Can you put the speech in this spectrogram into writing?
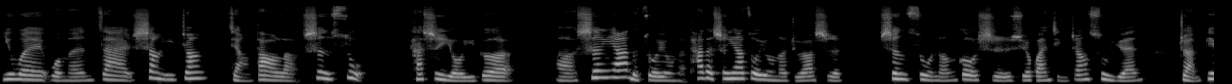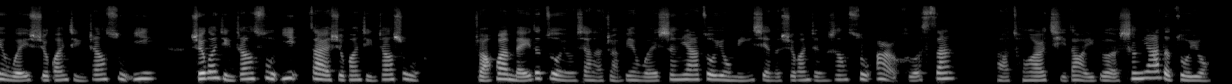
因为我们在上一章讲到了肾素，它是有一个呃升压的作用的。它的升压作用呢，主要是肾素能够使血管紧张素原转变为血管紧张素一，血管紧张素一在血管紧张素转换酶的作用下呢，转变为升压作用明显的血管紧张素二和三啊，从而起到一个升压的作用。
